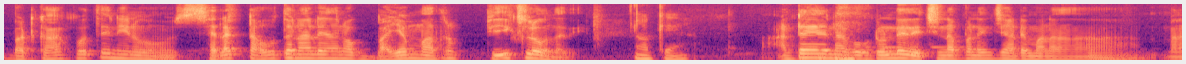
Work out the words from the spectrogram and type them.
బట్ కాకపోతే నేను సెలెక్ట్ అవుతానా లేదని ఒక భయం మాత్రం పీక్స్లో ఉంది అది ఓకే. అంటే నాకు ఒకటి ఉండేది చిన్నప్పటి నుంచి. అంటే మన మన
